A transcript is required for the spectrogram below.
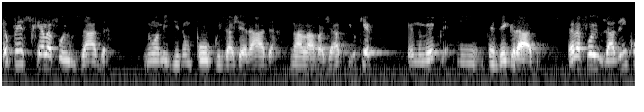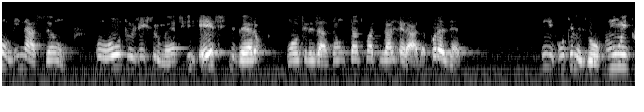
Eu penso que ela foi usada numa medida um pouco exagerada na Lava Jato, e o que é, no meu entender, grave ela foi usada em combinação com outros instrumentos que esses tiveram uma utilização um tanto quanto exagerada. Por exemplo, se utilizou muito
